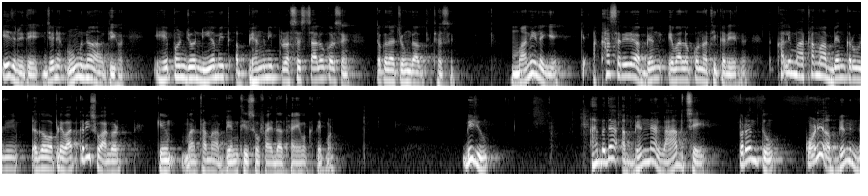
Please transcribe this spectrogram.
એ જ રીતે જેને ઊંઘ ન આવતી હોય, એ પણ જો નિયમિત અભ્યંગની પ્રોસેસ ચાલુ કરશે, તો કદાચ ઊંઘ આવતી થશે. માની લઈએ કે આખા શરીરે અભ્યંગ એવા લોકો નથી કરી ખાલી માથામાં અભ્યંગ કરવું જોઈએ. અગાઉ આપણે વાત કરીશું આગળ કે માથામાં અભ્યંગથી શું ફાયદા થાય એ વખતે પણ. બીજું, આ બધા અભ્યંગના લાભ છે, પરંતુ કોણે અભ્યંગ ન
